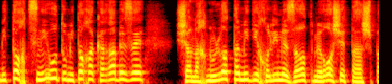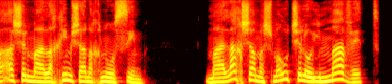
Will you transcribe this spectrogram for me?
מתוך צניעות ומתוך הכרה בזה שאנחנו לא תמיד יכולים לזהות מראש את ההשפעה של מהלכים שאנחנו עושים. מהלך שהמשמעות שלו היא מוות,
